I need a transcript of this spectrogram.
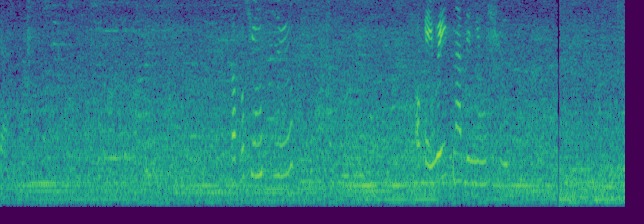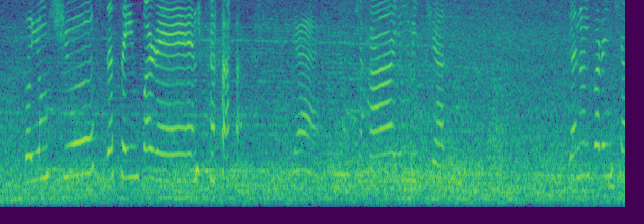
Yan. Tapos yung shoes. Okay, wait natin yung shoes. So, yung shoes, the same pa rin. Yan. Tsaka yung medyas. Ganon pa rin siya,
